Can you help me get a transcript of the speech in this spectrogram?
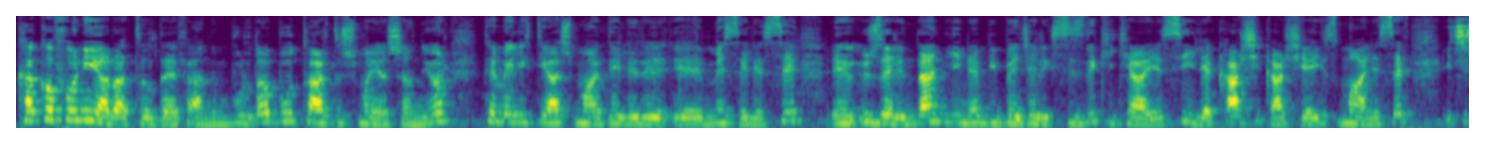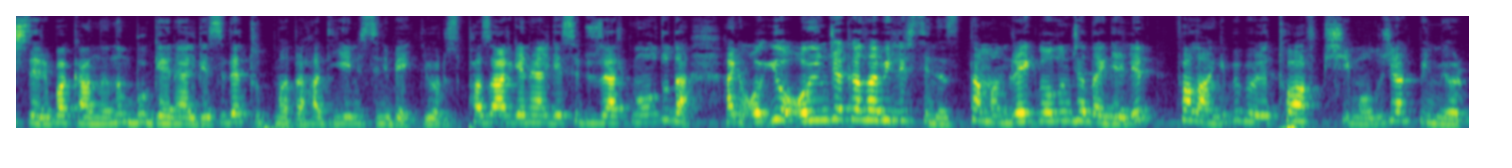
kakafoni yaratıldı efendim. Burada bu tartışma yaşanıyor. Temel ihtiyaç maddeleri e, meselesi e, üzerinden yine bir beceriksizlik hikayesiyle karşı karşıyayız maalesef. İçişleri Bakanlığı'nın bu genelgesi de tutmadı. Hadi yenisini bekliyoruz. Pazar genelgesi düzeltme oldu da hani o, yo, oyuncak alabilirsiniz. Tamam regl olunca da gelin falan gibi böyle tuhaf bir şey mi olacak bilmiyorum.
